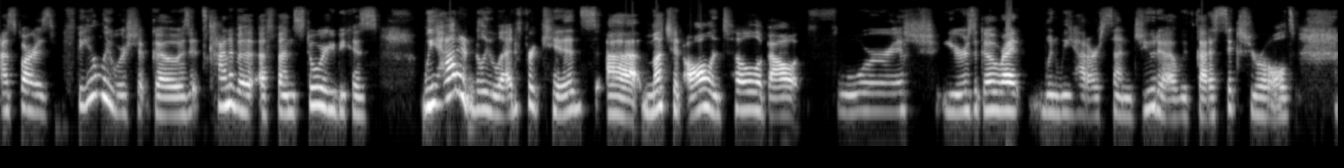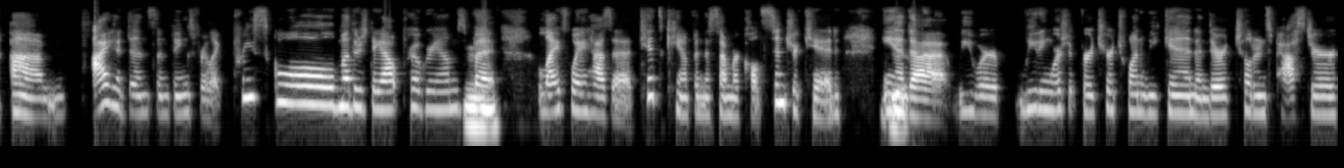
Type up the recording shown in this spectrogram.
as far as family worship goes, it's kind of a, a, fun story because we hadn't really led for kids uh, much at all until about four ish years ago, right when we had our son Judah. We've got a six year old. Um, I had done some things for like preschool, Mother's Day out programs, mm-hmm. but Lifeway has a kids camp in the summer called CentriKid. And yes. uh, we were leading worship for a church one weekend, and their children's pastor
